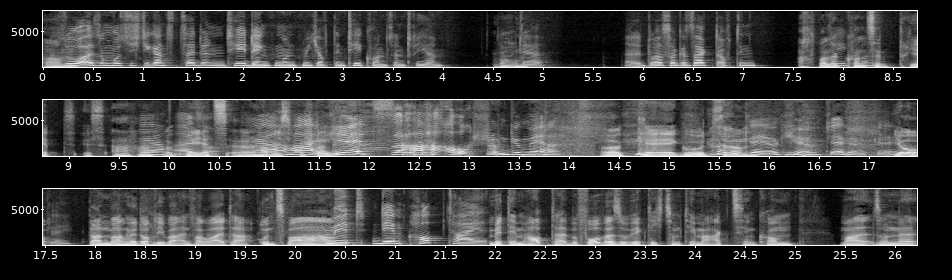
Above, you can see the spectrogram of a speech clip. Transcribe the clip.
Ähm, so, also muss ich die ganze Zeit an den Tee denken und mich auf den Tee konzentrieren. Warum? Der, äh, du hast doch gesagt, auf den. Ach, weil er konzentriert ist. Aha, Ja, okay, also- jetzt äh, Ja, habe ich verstanden. Jetzt auch schon gemerkt. Okay, gut. ähm, Okay, okay, okay, okay. Jo, okay. dann machen wir doch lieber einfach weiter. Und zwar Mit dem Hauptteil. mit dem Hauptteil. Bevor wir so wirklich zum Thema Aktien kommen, mal so eine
